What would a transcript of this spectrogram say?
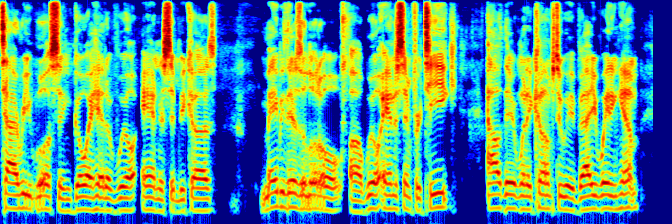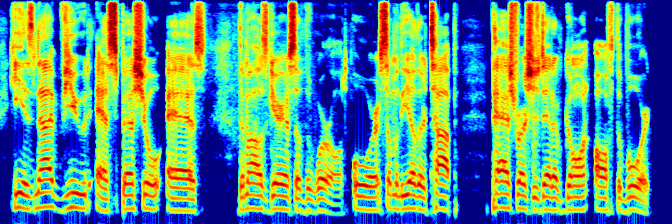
Tyree Wilson go ahead of Will Anderson because maybe there's a little uh, Will Anderson fatigue out there when it comes to evaluating him. He is not viewed as special as the Myles Garrett of the world or some of the other top pass rushers that have gone off the board.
